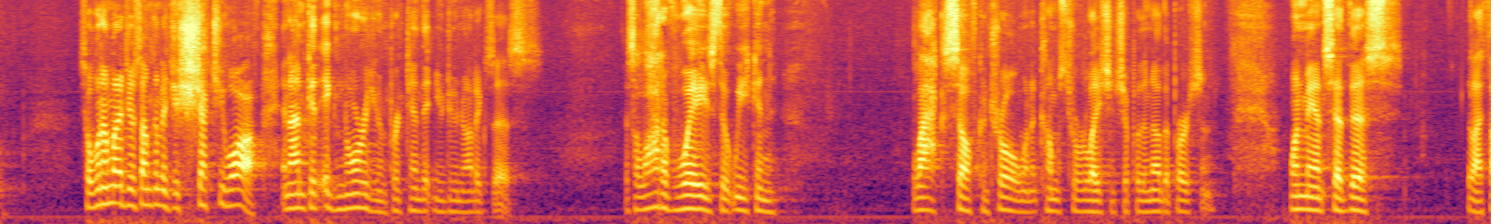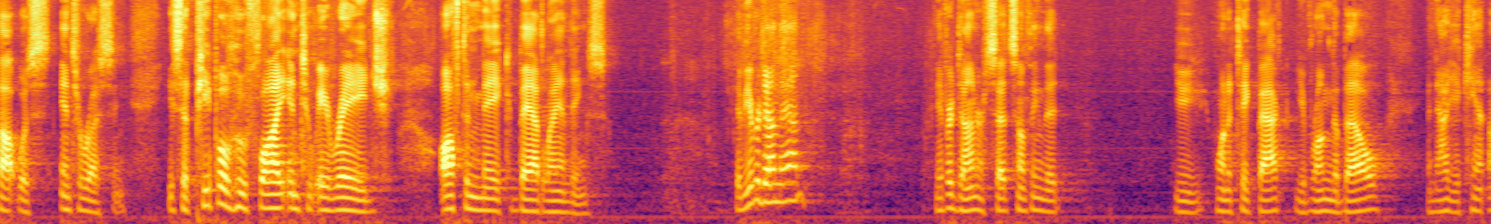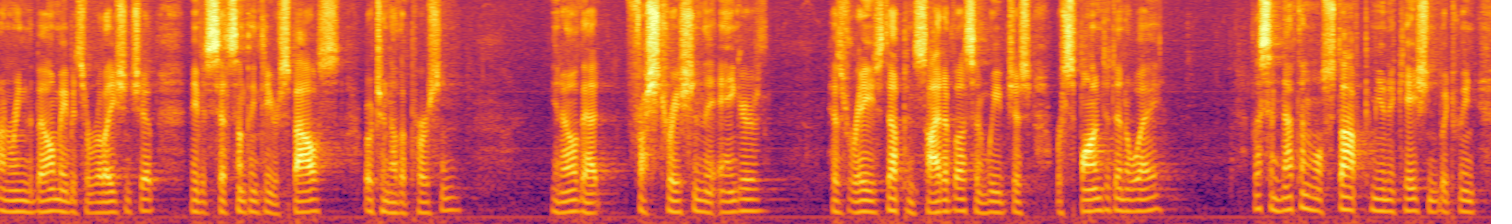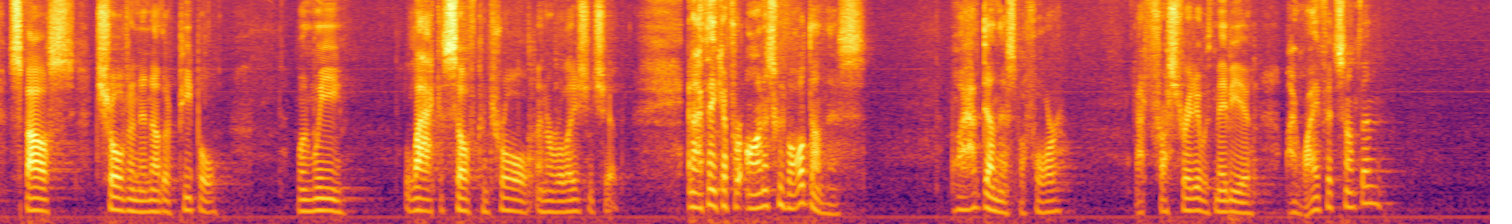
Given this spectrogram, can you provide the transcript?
So, what I'm going to do is I'm going to just shut you off and I'm going to ignore you and pretend that you do not exist. There's a lot of ways that we can lack self control when it comes to a relationship with another person. One man said this that I thought was interesting. He said, People who fly into a rage often make bad landings. Have you ever done that? You ever done or said something that you want to take back? You've rung the bell, and now you can't unring the bell. Maybe it's a relationship. Maybe it said something to your spouse or to another person. You know, that frustration, the anger has raised up inside of us and we've just responded in a way. Listen, nothing will stop communication between spouse, children, and other people when we lack self control in a relationship. And I think if we're honest, we've all done this. Boy, I've done this before. Got frustrated with maybe a, my wife at something.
